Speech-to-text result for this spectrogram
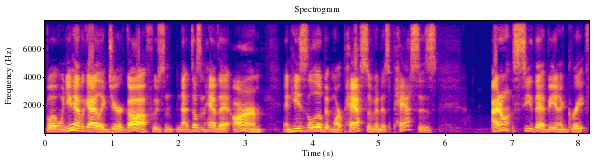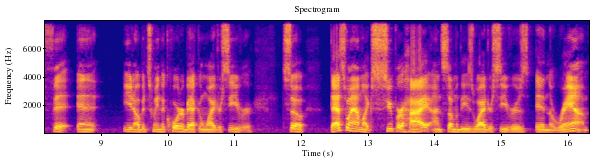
But when you have a guy like Jared Goff who's not doesn't have that arm and he's a little bit more passive in his passes, I don't see that being a great fit and you know between the quarterback and wide receiver. So that's why I'm like super high on some of these wide receivers in the Ram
